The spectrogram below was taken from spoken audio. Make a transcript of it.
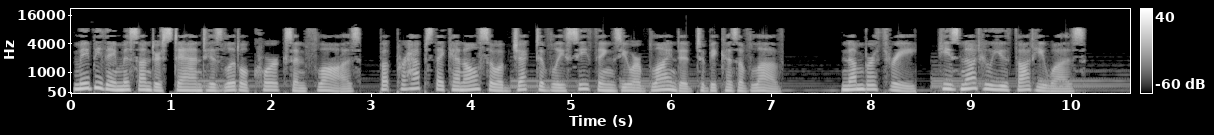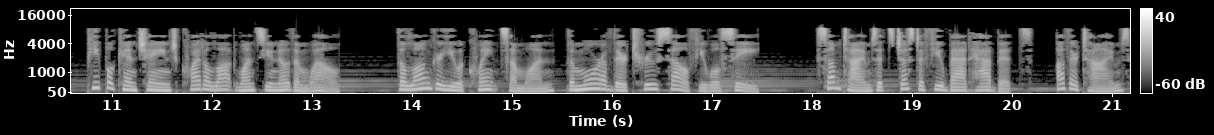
Maybe they misunderstand his little quirks and flaws, but perhaps they can also objectively see things you are blinded to because of love. Number 3. He's not who you thought he was. People can change quite a lot once you know them well. The longer you acquaint someone, the more of their true self you will see. Sometimes it's just a few bad habits, other times,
